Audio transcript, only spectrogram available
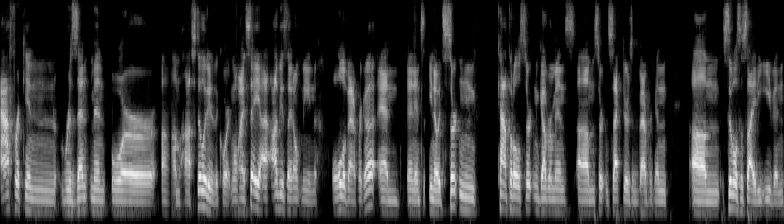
African resentment or um, hostility to the court. And when I say obviously, I don't mean all of Africa, and and it's you know it's certain capitals, certain governments, um, certain sectors of African um, civil society even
